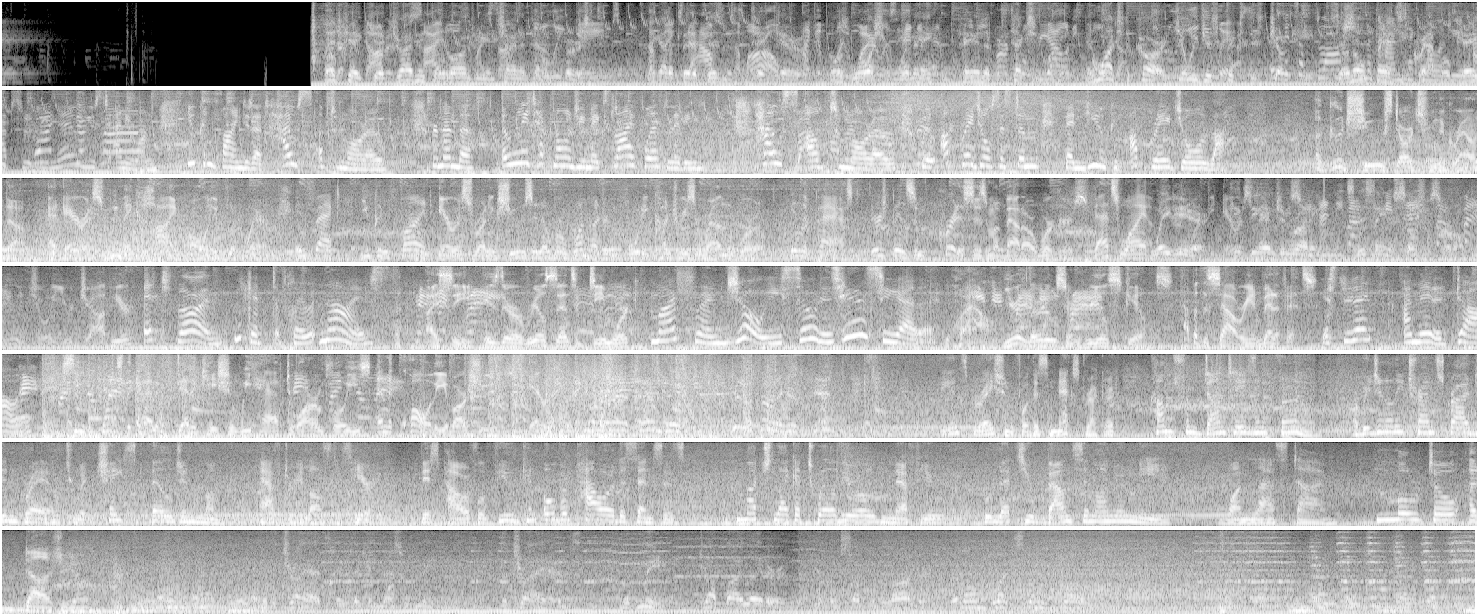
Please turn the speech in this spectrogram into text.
Okay, kid, drive me to the laundry in Chinatown first. I got a bit of business to take care of. Those washerwomen ain't been paying their protection money. And watch the car. Joey just fixed this junkie. heap. So no fancy crap, okay? Absolutely no use to anyone. You can find it at House of Tomorrow. Remember, only technology makes life worth living. House of Tomorrow. We'll upgrade your system, then you can upgrade your life. A good shoe starts from the ground up. At Eris, we make high quality footwear. In fact, you can find Eris running shoes in over 140 countries around the world. In the past, there's been some criticism about our workers. That's why i. Wait here. Keep the engine running. This ain't a social circle. Do you enjoy your job here? It's fun. We get to play with knives. I see. Is there a real sense of teamwork? My friend Joey sewed his hands together. Wow, you're learning some real skills. How about the salary and benefits? Yesterday, I made a dollar. See, that's the kind of dedication we have to our employees and the quality of our shoes. Eris. The inspiration for this next record comes from Dante's Inferno, originally transcribed in Braille to a chaste Belgian monk after he lost his hearing. This powerful fugue can overpower the senses, much like a 12 year old nephew who lets you bounce him on your knee one last time. Molto Adagio. The triads think they can mess with me. The triads. With me. Drop by later and we'll give them something to launder. Their own bloodstained clothes.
